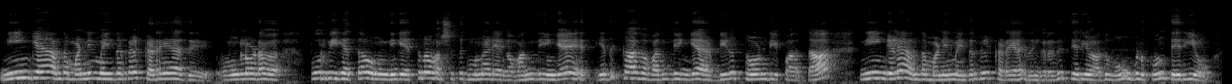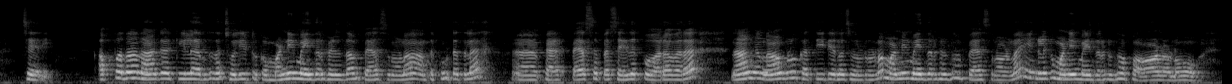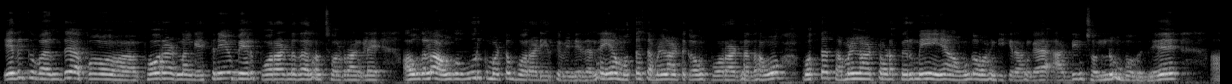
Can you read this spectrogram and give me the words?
நீங்கள் அந்த மண்ணின் மைந்தர்கள் கிடையாது. உங்களோட பூர்வீகத்தை உங்க நீங்கள் எத்தனை வருஷத்துக்கு முன்னாடி அங்கே வந்தீங்க எதுக்காக வந்தீங்க அப்படின்னு தோண்டி பார்த்தா நீங்களே அந்த மண்ணின் மைந்தர்கள் கிடையாதுங்கிறது தெரியும். அது உங்களுக்கும் தெரியும். சரி. அப்போ தான் நாங்கள் கீழே இருந்து தான் சொல்லிகிட்ருக்கோம் இருக்கோம். மண்ணின் மைந்தர்கள் தான் பேசுகிறோன்னா அந்த கூட்டத்தில் பேச பேச எதிர்ப்பு வர வர நாங்கள் நாங்களும் கத்திட்டு என்ன சொல்கிறோன்னா மண்ணின் மைந்தர்கள் தான் பேசுகிறோன்னா எங்களுக்கு மண்ணின் மைந்தர்கள் தான் இப்போ ஆளணும். எதுக்கு வந்து அப்போது போராடினாங்க? எத்தனையோ பேர் போராடினதெல்லாம் சொல்கிறாங்களே அவங்களாம் அவங்க ஊருக்கு மட்டும் போராடி இருக்க வேண்டியதானே ஏன் மொத்த தமிழ்நாட்டுக்காகவும் போராடினதாகவும் மொத்த தமிழ்நாட்டோட பெருமையை ஏன் அவங்க வாங்கிக்கிறாங்க? அப்படின்னு சொல்லும்போது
